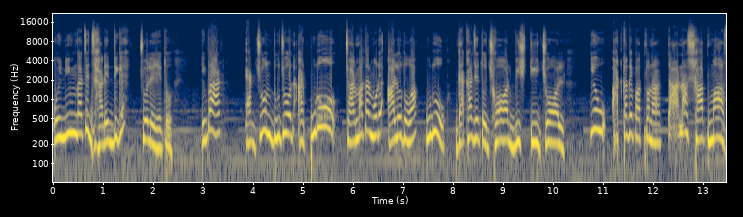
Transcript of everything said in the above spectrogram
ওই নিম গাছের ঝাড়ের দিকে চলে যেত। এবার একজন, দুজন আর পুরো চার মাথার মোড়ে আলো দেওয়া পুরো দেখা যেত। ঝড়, বৃষ্টি, জল, কেউ আটকাতে পারতো না, টানা সাত মাস।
